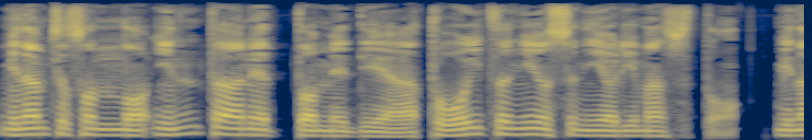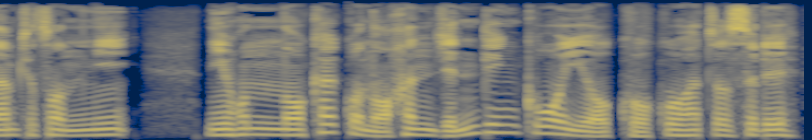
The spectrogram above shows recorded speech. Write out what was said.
南朝村のインターネットメディア統一ニュースによりますと、南朝村に日本の過去の反人倫行為を告発する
